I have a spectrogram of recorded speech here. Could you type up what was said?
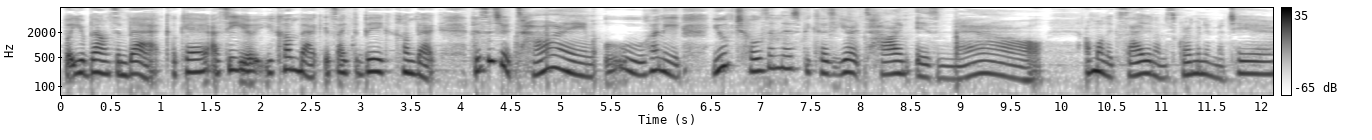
but you're bouncing back, okay? I see you, you come back. It's like the big comeback. This is your time. Ooh, honey, you've chosen this because your time is now. I'm all excited. I'm scrumming in my chair.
